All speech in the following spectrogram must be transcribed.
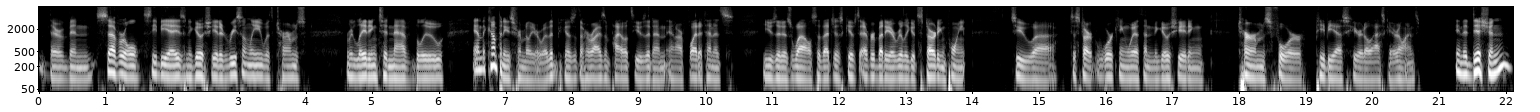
There have been several CBAs negotiated recently with terms relating to Nav Blue, and the company's familiar with it because the Horizon pilots use it and, and our flight attendants use it as well. So that just gives everybody a really good starting point to uh, to start working with and negotiating terms for PBS here at Alaska Airlines. In addition,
